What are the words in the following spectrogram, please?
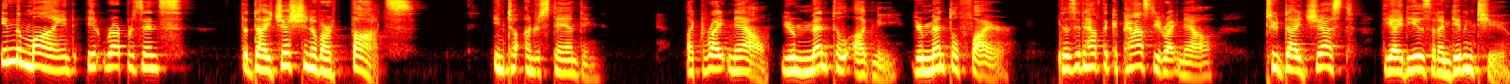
In the mind, it represents the digestion of our thoughts into understanding. Like right now, your mental Agni, your mental fire, does it have the capacity right now to digest the ideas that I'm giving to you?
